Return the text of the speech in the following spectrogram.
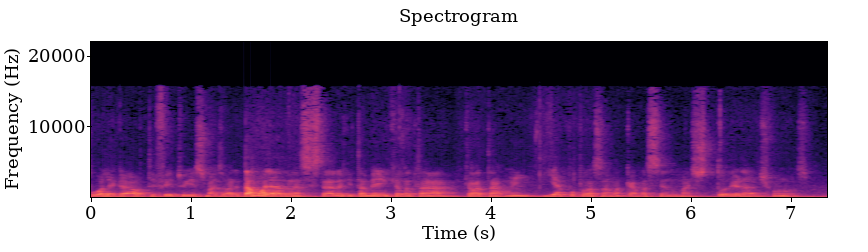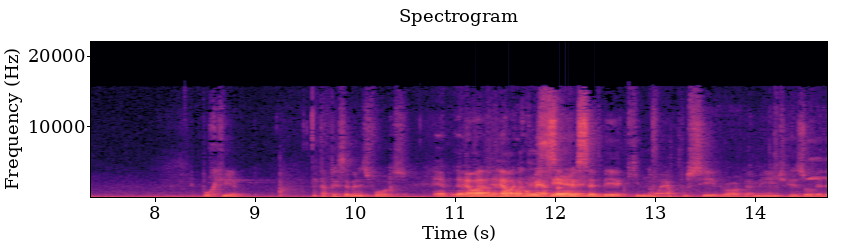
pô, legal ter feito isso, mas olha, dá uma olhada nessa estrada aqui também, que ela está que ela tá ruim. E a população acaba sendo mais tolerante conosco. Por quê? Está percebendo esforço. É, ela, ela começa a né? perceber né? que não é possível, obviamente, resolver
